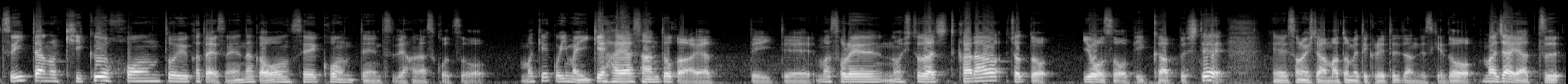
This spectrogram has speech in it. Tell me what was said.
ツイッターの聞く本という方ですね。なんか音声コンテンツで話すコツを、まあ結構今池早さんとかやっていて、まあそれの人たちからちょっと要素をピックアップして、えーその人はまとめてくれてたんですけど、まあじゃあ8つ、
